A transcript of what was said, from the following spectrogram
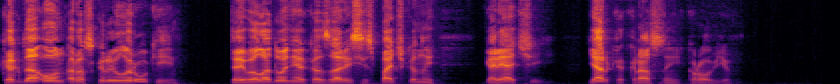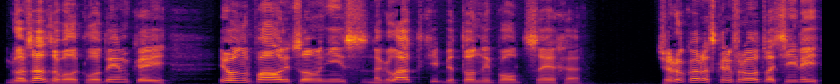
Когда он раскрыл руки, то его ладони оказались испачканы горячей, ярко-красной кровью. Глаза заволокло дымкой, и он упал лицом вниз на гладкий бетонный пол цеха. Широко раскрыв рот, Василий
